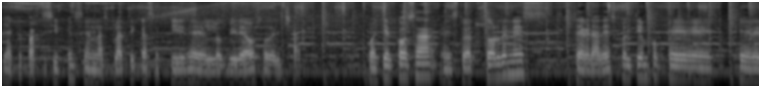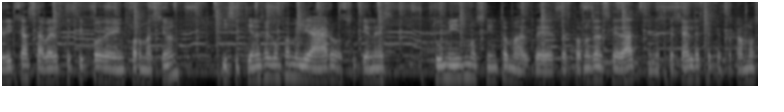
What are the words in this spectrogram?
y a que participes en las pláticas aquí de los videos o del chat. Cualquier cosa, estoy a tus órdenes. Te agradezco el tiempo que, que dedicas a ver este tipo de información. Y si tienes algún familiar o si tienes tú mismo síntomas de trastornos de ansiedad, en especial este que tocamos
